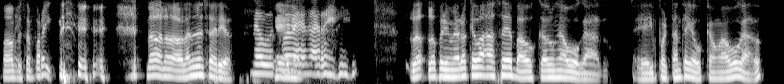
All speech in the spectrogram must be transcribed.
Vamos a empezar por ahí. no, no, hablando en serio. Me gustó eh, esa rey. Lo, primero que vas a hacer va a buscar un abogado. Es importante que busques un abogado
